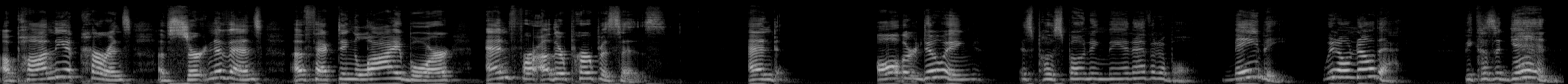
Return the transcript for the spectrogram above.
upon the occurrence of certain events affecting LIBOR and for other purposes. And all they're doing is postponing the inevitable. Maybe. We don't know that. Because again,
